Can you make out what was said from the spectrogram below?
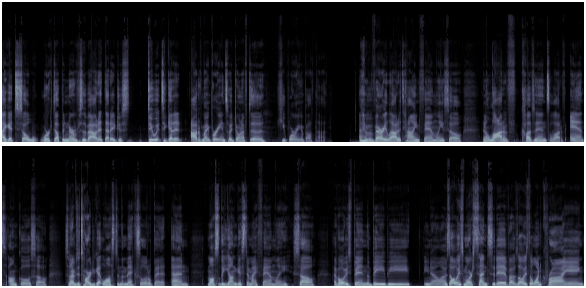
I get so worked up and nervous about it that I just do it to get it out of my brain so I don't have to keep worrying about that. I have a very loud Italian family, so and a lot of cousins, a lot of aunts, uncles, so sometimes it's hard to get lost in the mix a little bit. And I'm also the youngest in my family, so I've always been the baby. You know, I was always more sensitive. I was always the one crying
